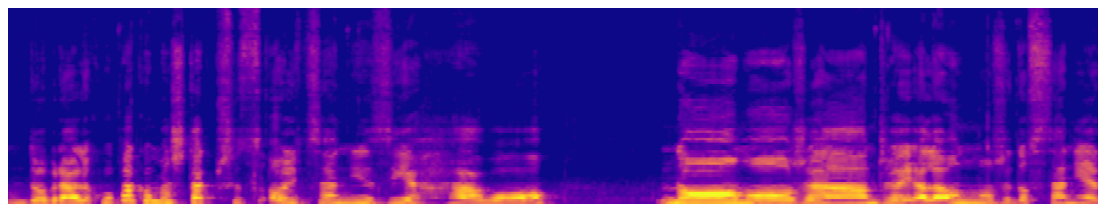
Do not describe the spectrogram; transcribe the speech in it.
Dobra, ale chłopakom aż tak przez ojca nie zjechało. No, może Andrzej, ale on może dostanie,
